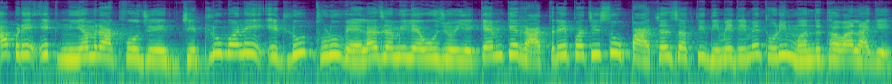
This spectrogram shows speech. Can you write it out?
આપણે એક નિયમ રાખવો જોઈએ. જેટલું બને એટલું થોડું વહેલા જમી લેવું જોઈએ. કેમ કે રાત્રે પછી શું? પાચન શક્તિ ધીમે ધીમે થોડી મંદ થવા લાગે.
